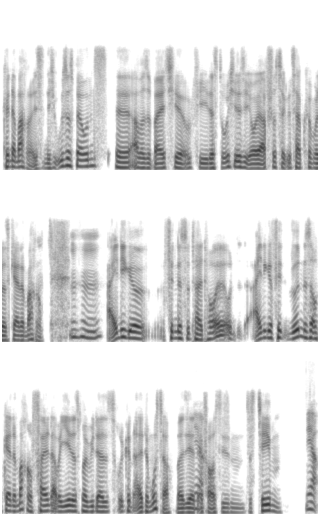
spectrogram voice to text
Könnt ihr machen. Ist nicht Usus bei uns, äh, aber sobald hier irgendwie das durch ist, ihr euer Abschlusszeugnis habt, können wir das gerne machen. Mhm. Einige finden es total toll und einige finden, würden es auch gerne machen, fallen aber jedes Mal wieder zurück in alte Muster, weil sie halt Ja. einfach aus diesem System Ja.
